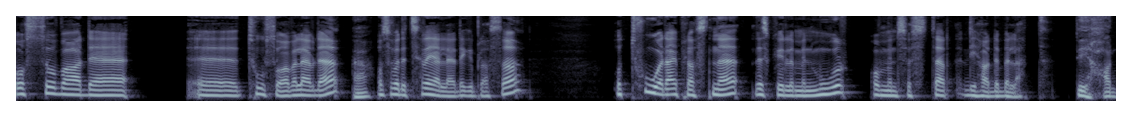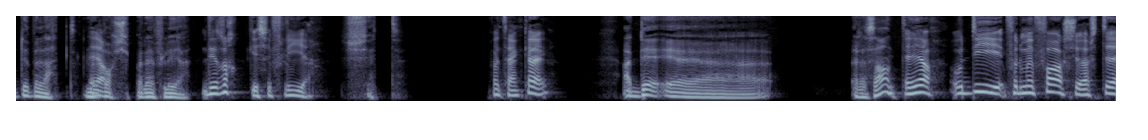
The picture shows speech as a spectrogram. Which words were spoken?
og så var det eh, to som overlevde, Ja. og så var det tre ledige plasser. Og to av de plassene, det skulle min mor og min søster, de hadde billett. De hadde billett med Ja. Bosch på det flyet. De rakk ikke flyet. Shit. Kan du tenke deg? Ja, det er Er det sant? Ja, og de, for min far kjørte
